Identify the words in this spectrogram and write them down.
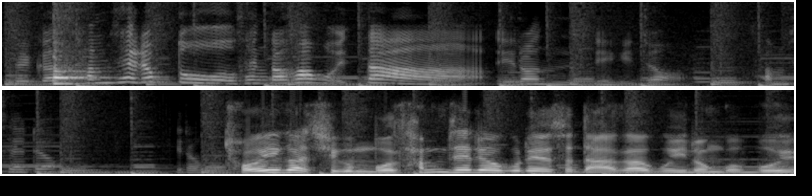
그러니까 삼세력도 생각하고 있다 이런 얘기죠. 삼세력 이라고. 저희가 지금 뭐 3세력으로 해서 나가고 이런 거 뭐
